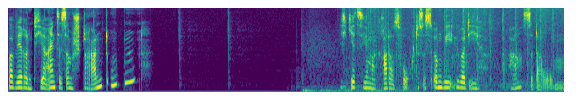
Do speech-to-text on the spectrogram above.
verwirrend. Hier eins ist am Strand unten. Ich gehe jetzt hier mal geradeaus hoch. Das ist irgendwie über die Straße da oben.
